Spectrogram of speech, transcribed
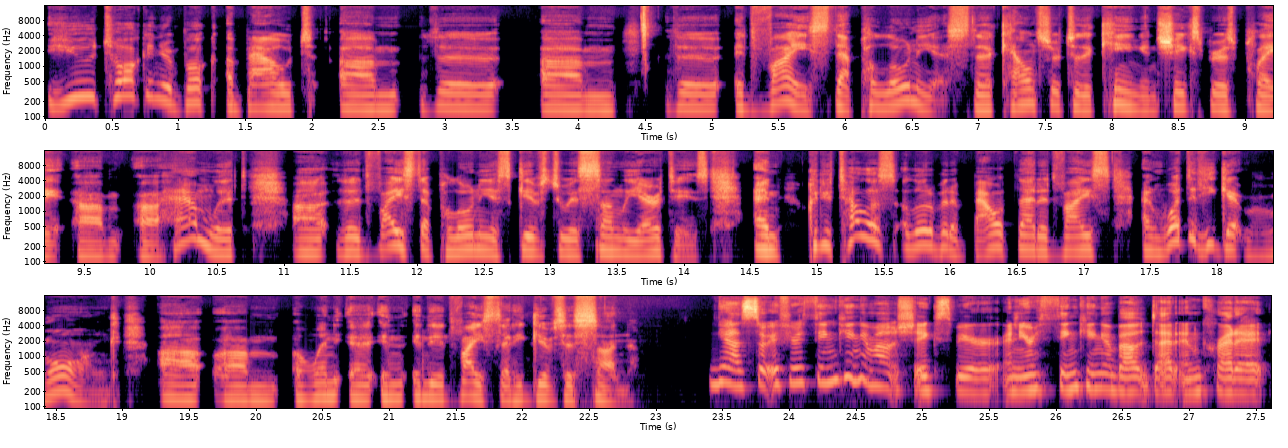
you talk in your book about um, the um, the advice that Polonius, the counselor to the king in Shakespeare's play um, uh, Hamlet, uh, the advice that Polonius gives to his son Laertes. And could you tell us a little bit about that advice and what did he get wrong uh, um, when uh, in in the advice that he gives his son? Yeah, so if you're thinking about Shakespeare and you're thinking about debt and credit,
